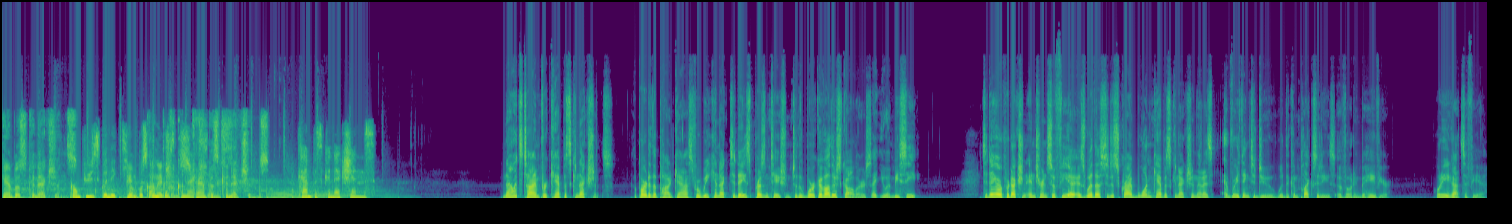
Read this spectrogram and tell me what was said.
Campus Connections. Campus Connections. Campus Connections. Campus Connections. Campus Connections. Now it's time for Campus Connections, a part of the podcast where we connect today's presentation to the work of other scholars at UMBC. Today, our production intern Sophia is with us to describe one campus connection that has everything to do with the complexities of voting behavior. What do you got, Sophia?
